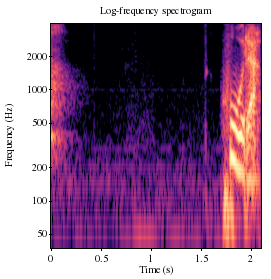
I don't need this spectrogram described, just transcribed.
hore.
